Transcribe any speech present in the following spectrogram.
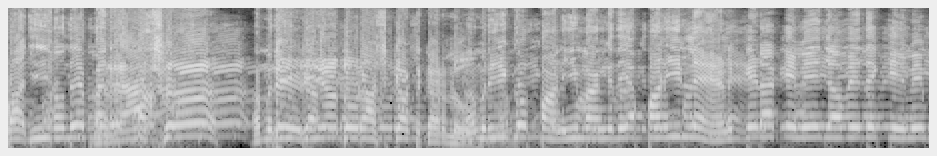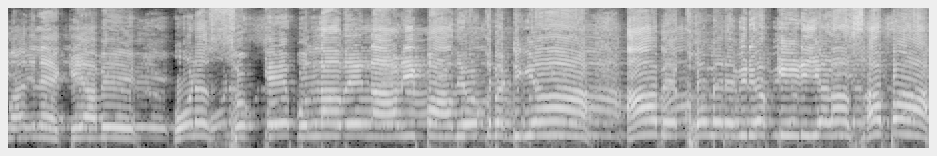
ਬਾਜੀ ਆਉਂਦੇ ਪਹਿਲੇ ਰਸ਼। ਅਮਰੀਕਾ ਤੋਂ ਰਸ਼ ਘੱਟ ਕਰ ਲਓ। ਅਮਰੀਕੋ ਪਾਣੀ ਮੰਗਦੇ ਆ ਪਾਣੀ ਲੈਣ ਕਿਹੜਾ ਕਿਵੇਂ ਜਾਵੇ ਤੇ ਕਿਵੇਂ ਬਾਝ ਲੈ ਕੇ ਆਵੇ। ਹੁਣ ਸੁੱਕੇ ਬੁੱਲਾਂ ਦੇ ਨਾਲ ਹੀ ਪਾ ਦਿਓ ਕਬੱਡੀਆਂ। ਆ ਵੇਖੋ ਮੇਰੇ ਵੀਰੋ ਕੀੜੀ ਵਾਲਾ ਸਾਬਾ।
